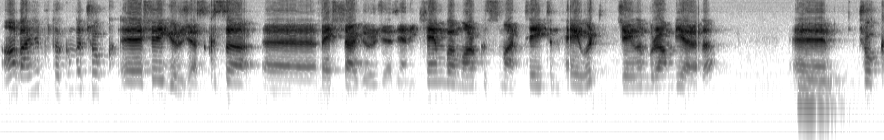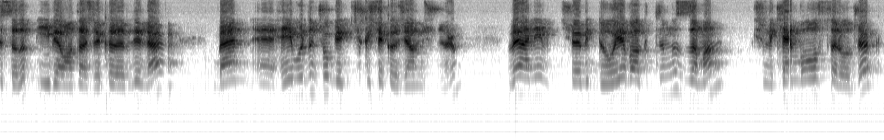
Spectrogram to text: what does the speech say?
Ama bence bu takımda çok e, şey göreceğiz. Kısa e, beşler göreceğiz. Yani Kemba, Marcus Smart, Tatum, Hayward, Jalen Brown bir arada. E, Çok kısalıp iyi bir avantajla kalabilirler. Ben e, Hayward'ın çok çıkış yakalayacağını düşünüyorum. Ve hani şöyle bir doğuya baktığımız zaman şimdi Kemba All-Star olacak.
